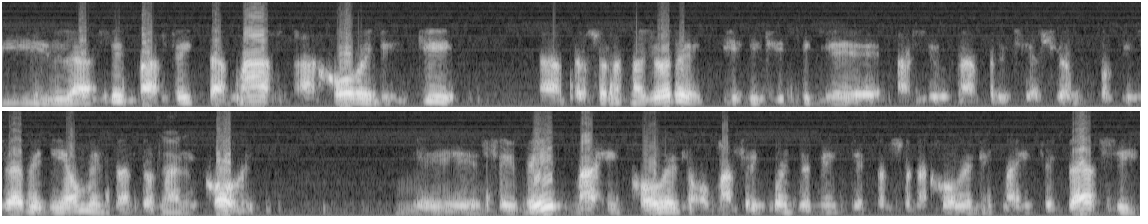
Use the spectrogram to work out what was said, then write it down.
Si la cepa afecta más a jóvenes que a personas mayores, es difícil hacer una apreciación, porque ya venía aumentando más en jóvenes. Eh, se ve más en jóvenes o más frecuentemente en personas jóvenes más infectadas, sí,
